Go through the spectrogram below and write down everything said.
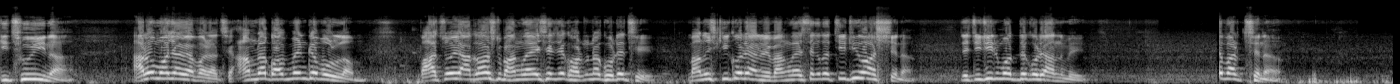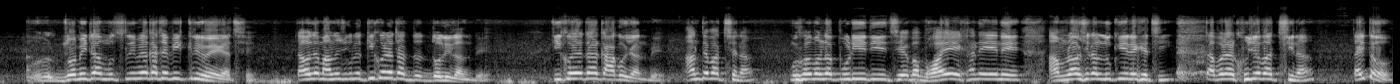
কিছুই না। আরও মজার ব্যাপার আছে। আমরা গভর্নমেন্টকে বললাম, পাঁচই আগস্ট বাংলাদেশে যে ঘটনা ঘটেছে, মানুষ কি করে আনবে? বাংলাদেশ থেকে তো চিঠিও আসছে না। যে চিঠির মধ্যে করে আনবে। পারছে না। জমিটা মুসলিমের কাছে বিক্রি হয়ে গেছে। তাহলে মানুষগুলো কি করে তার দলিল আনবে? কি করে তার কাগজ আনবে? আনতে পারছে না। মুসলমানরা পুড়িয়ে দিয়েছে বা ভয়ে এখানে এনে আমরাও সেটা লুকিয়ে রেখেছি, তারপরে আর খুঁজে পাচ্ছি না। তাই তো?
